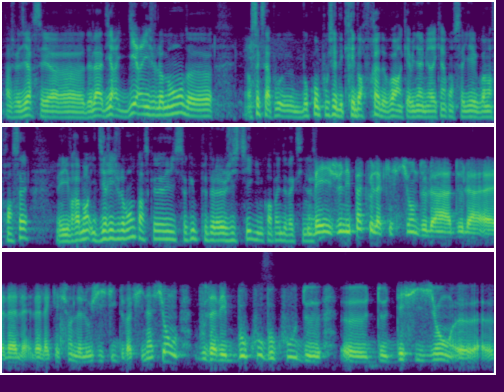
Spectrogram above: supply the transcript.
Enfin, je veux dire, c'est de là à dire, il dirige le monde. On sait que ça a beaucoup poussé des cris d'orfraie de voir un cabinet américain conseiller le gouvernement français, mais il, vraiment, il dirige le monde parce qu'il s'occupe de la logistique d'une campagne de vaccination. Mais je n'ai pas que la question de la, de la, la, la, la, question de la logistique de vaccination. Vous avez beaucoup, beaucoup de, euh, de décisions euh,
